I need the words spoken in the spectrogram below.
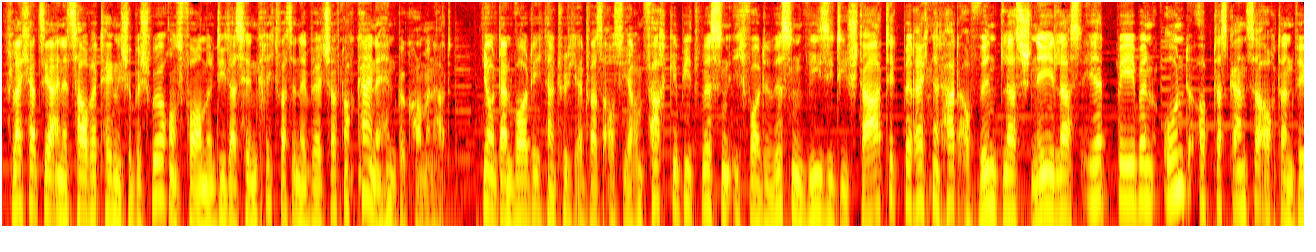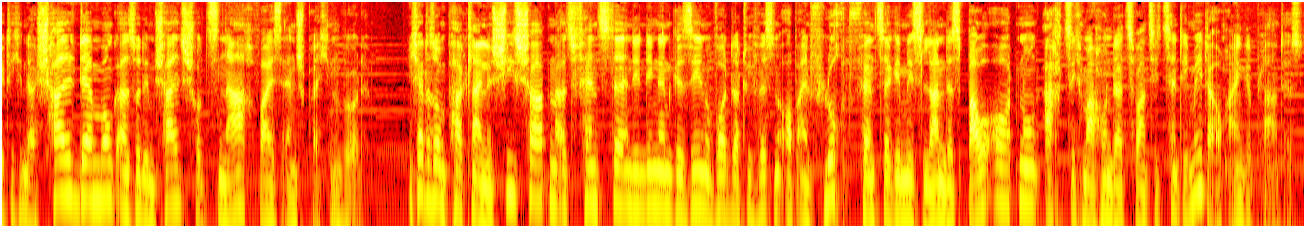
Vielleicht hat sie eine zaubertechnische Beschwörungsformel, die das hinkriegt, was in der Wirtschaft noch keiner hinbekommen hat. Ja, und dann wollte ich natürlich etwas aus ihrem Fachgebiet wissen. Ich wollte wissen, wie sie die Statik berechnet hat auf Windlast, Schneelast, Erdbeben und ob das Ganze auch dann wirklich in der Schalldämmung, also dem Schallschutznachweis entsprechen würde. Ich hatte so ein paar kleine Schießscharten als Fenster in den Dingern gesehen und wollte natürlich wissen, ob ein Fluchtfenster gemäß Landesbauordnung 80 x 120 cm auch eingeplant ist.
